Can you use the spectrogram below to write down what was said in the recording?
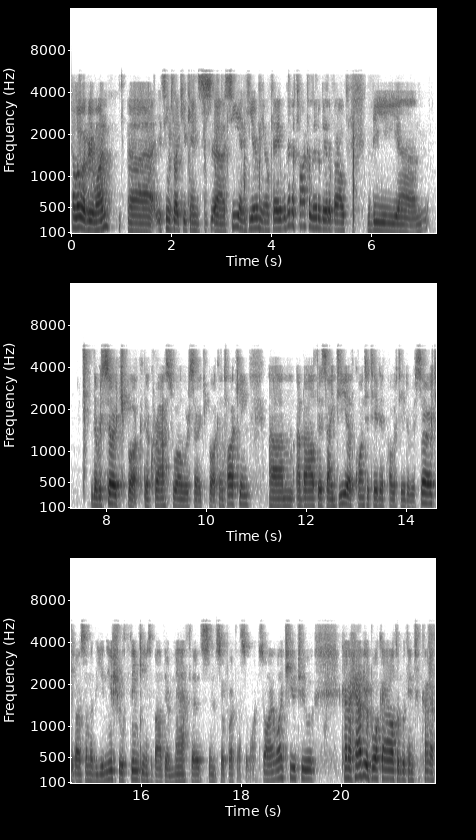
Hello, everyone. Uh, it seems like you can uh, see and hear me okay. We're going to talk a little bit about the um, the research book, the Creswell research book, and talking um, about this idea of quantitative qualitative research, about some of the initial thinkings about their methods and so forth and so on. So I want you to kind of have your book out and we can kind of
